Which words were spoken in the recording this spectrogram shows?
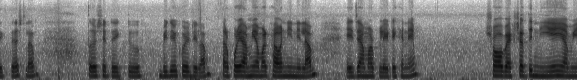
দেখতে আসলাম। তো সেটা একটু ভিডিও করে নিলাম। তারপরে আমি আমার খাওয়া নিয়ে নিলাম। এই যে আমার প্লেট এখানে। সব একসাথে নিয়েই আমি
